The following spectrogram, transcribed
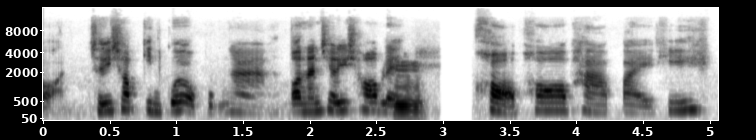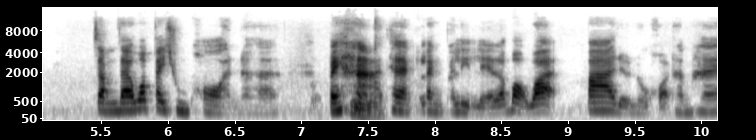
ก่อนเชอรี่ชอบกินกล้วยอบคลุกงาตอนนั้นเชอรี่ชอบเลย ขอพ่อพาไปที่ จำได้ว่าไปชุมพรนะคะ ไปหาแหล่งผลิตเลย แล้วบอกว่าป้าเดี๋ยวหนูขอทำให้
